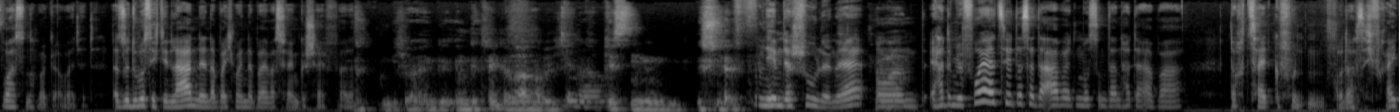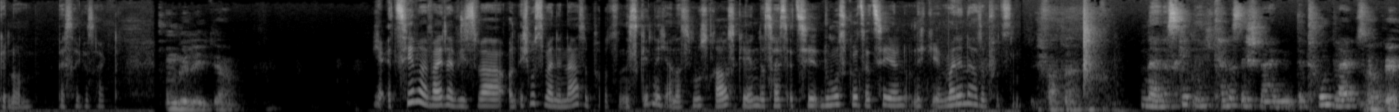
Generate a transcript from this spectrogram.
Wo hast du nochmal gearbeitet? Also du musst nicht den Laden nennen, aber ich meine dabei, was für ein Geschäft war das? Ich war im, im Getränkeladen, habe ich Genau. Kisten geschleppt. Neben der Schule, ne? Genau. Und er hatte mir vorher erzählt, dass er da arbeiten muss und dann hat er aber doch Zeit gefunden oder sich freigenommen, besser gesagt. Umgelegt, ja. Ja, erzähl mal weiter, wie es war. Und ich muss meine Nase putzen. Es geht nicht anders. Ich muss rausgehen. Das heißt, erzähl, du musst kurz erzählen und ich gehe meine Nase putzen. Ich warte. Nein, das geht nicht. Ich kann das nicht schneiden. Der Ton bleibt so. Okay.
